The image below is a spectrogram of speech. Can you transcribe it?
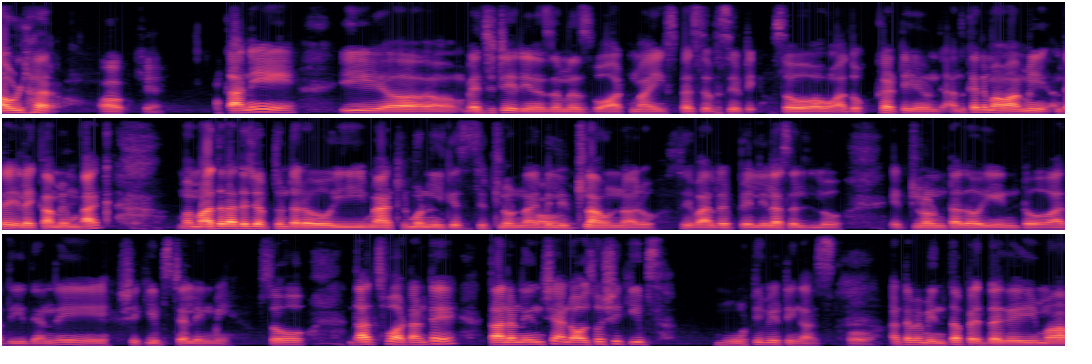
mould her okay కానీ ఈ vegetarianism is what my specificity so అదొక్కటి ఉంది. అందుకని మా మమ్మీ అంటే లైక్ కమింగ్ బ్యాక్ మా మదర్ అదే చెప్తుంటారు ఈ మ్యాట్రిమోనియల్ కేసెస్ ఇట్లా ఉన్నాయి వీళ్ళు. ఇట్లా ఉన్నారు సో ఇవాళ రేపు పెళ్ళిళ్ళు అసలు ఎట్లా ఉంటుందో ఏంటో అది ఇది అని she keeps telling me so that's what అంటే తన నుంచి and also she keeps motivating us అంటే మేము ఇంత పెద్దగా మా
